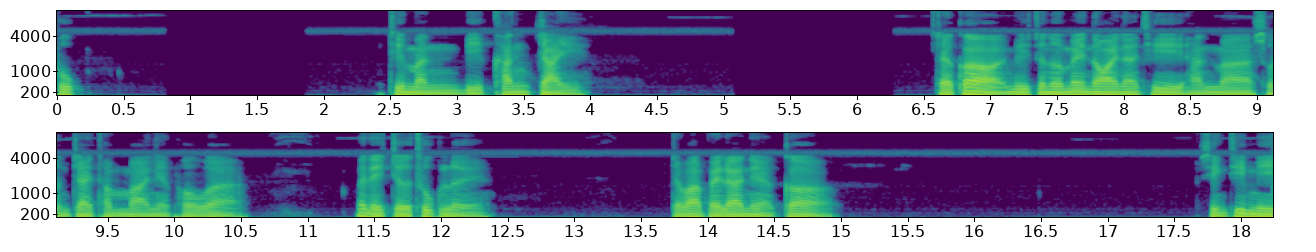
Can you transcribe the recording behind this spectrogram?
ทุกข์ ที่มันบีบคั้นใจ แต่ก็มีจำนวนไม่น้อยนะที่หันมาสนใจธรรมะเนี่ยเพราะว่าไม่ได้เจอทุกข์เลย แต่ว่าไปแล้วเนี่ยก็ สิ่งที่มี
